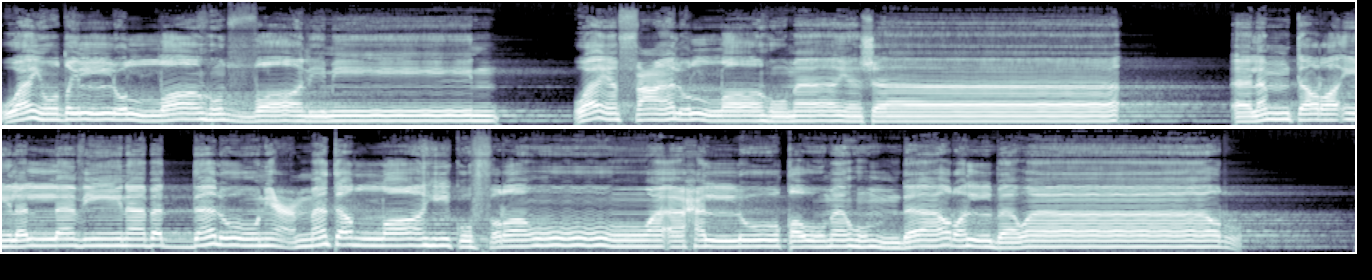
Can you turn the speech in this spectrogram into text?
ويضل الله الظالمين ويفعل الله ما يشاء. ألم تر إلى الذين بدلوا نعمة الله كفرا وأحلوا قومهم دار البوار؟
